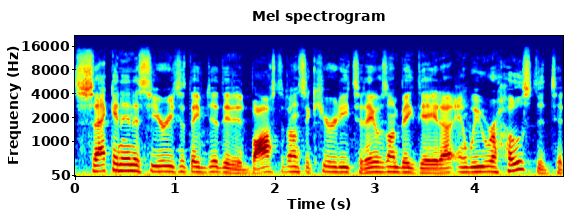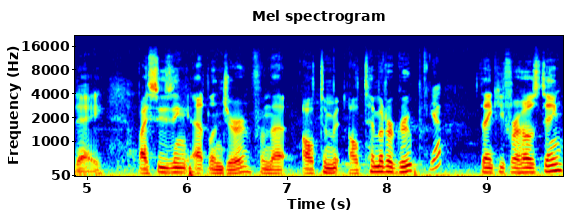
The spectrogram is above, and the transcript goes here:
second in a series that they did. They did Boston on security, today was on big data, and we were hosted today by Susan Etlinger from the Altimeter Group. Yep. Thank you for hosting.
